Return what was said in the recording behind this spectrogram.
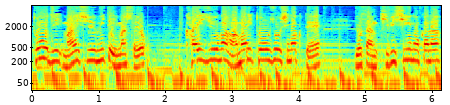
当時毎週見ていましたよ。怪獣があまり登場しなくて、予算厳しいのかな、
